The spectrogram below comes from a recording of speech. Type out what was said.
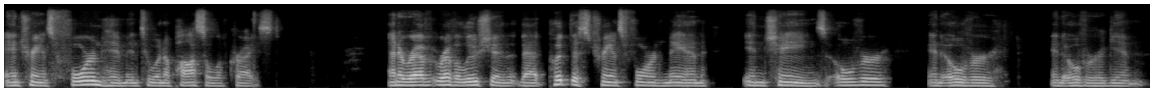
and transformed him into an apostle of Christ. And a rev- revolution that put this transformed man in chains over and over and over again.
